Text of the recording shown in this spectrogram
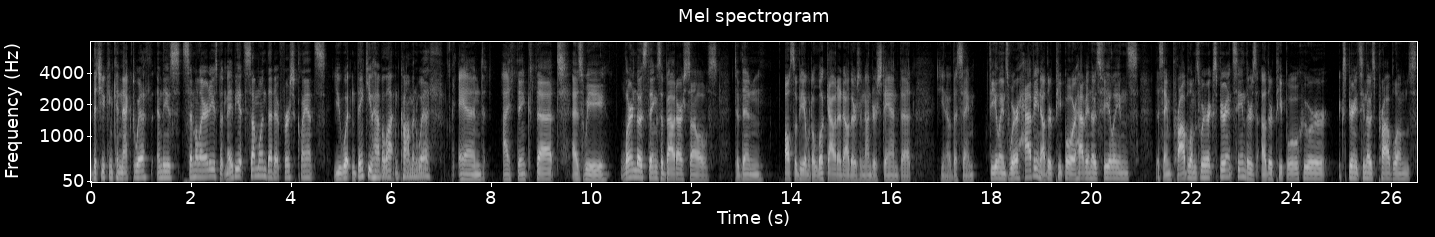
that you can connect with in these similarities, but maybe it's someone that at first glance you wouldn't think you have a lot in common with. And I think that as we learn those things about ourselves, to then also be able to look out at others and understand that, you know, the same feelings we're having, other people are having those feelings, the same problems we're experiencing, there's other people who are experiencing those problems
